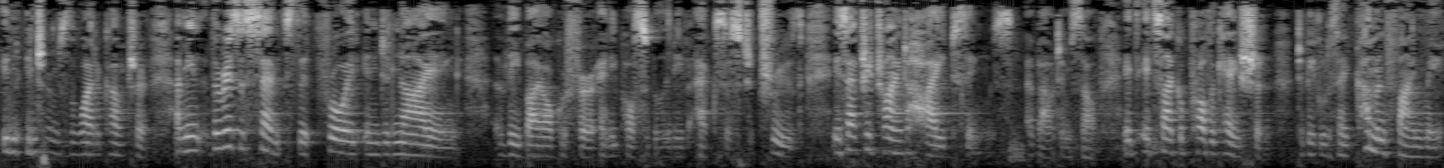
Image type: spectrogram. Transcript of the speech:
in, in terms of the wider culture. I mean, there is a sense that Freud, in denying the biographer any possibility of access to truth, is actually trying to hide things about himself. It, it's like a provocation to people to say, come and find me,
